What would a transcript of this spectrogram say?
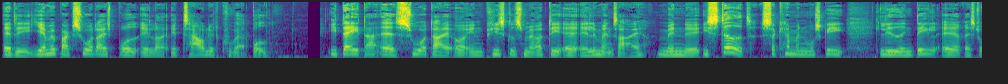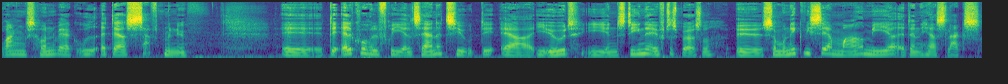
er det hjemmebagt surdejsbrød eller et tavligt kuvertbrød? I dag der er surdej og en pisket smør, det er allemands eje. Men øh, i stedet, så kan man måske lede en del af restaurantens håndværk ud af deres saftmenu. Øh, det alkoholfrie alternativ, det er i øvrigt i en stigende efterspørgsel, øh, så må ikke vi ser meget mere af den her slags.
